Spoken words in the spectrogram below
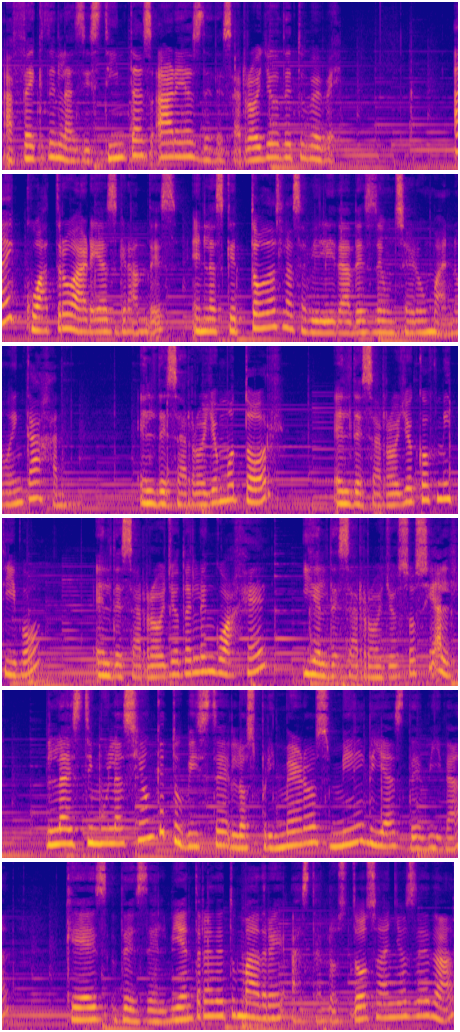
afecten las distintas áreas de desarrollo de tu bebé. Hay cuatro áreas grandes en las que todas las habilidades de un ser humano encajan. El desarrollo motor, el desarrollo cognitivo, el desarrollo del lenguaje y el desarrollo social. La estimulación que tuviste los primeros mil días de vida, que es desde el vientre de tu madre hasta los dos años de edad,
